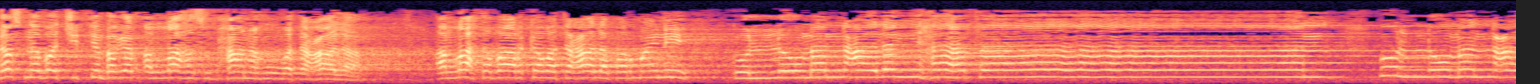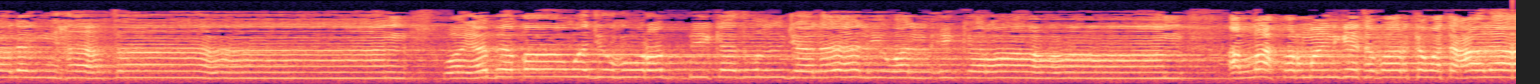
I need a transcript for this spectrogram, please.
کس نبت چتنے بغیر اللہ سبحانہ و تعالی اللہ تبارک و کل من علیہا فان كل من عليها فان. ويبقى وجه ربك ذو الجلال والإكرام. اللہ فرمائیں گے تبارک و تعالی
